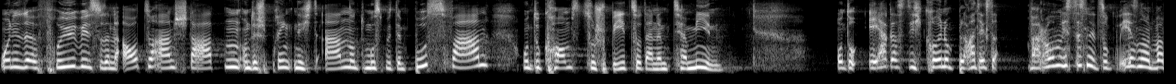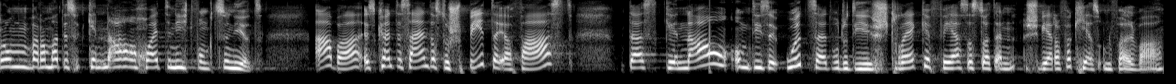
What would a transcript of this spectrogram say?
und in der Früh willst du dein Auto anstarten und es springt nicht an und du musst mit dem Bus fahren und du kommst zu spät zu deinem Termin. Und du ärgerst dich grün und blau und denkst, warum ist das nicht so gewesen und warum, warum hat es genau heute nicht funktioniert? Aber es könnte sein, dass du später erfährst, dass genau um diese Uhrzeit, wo du die Strecke fährst, dass dort ein schwerer Verkehrsunfall war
